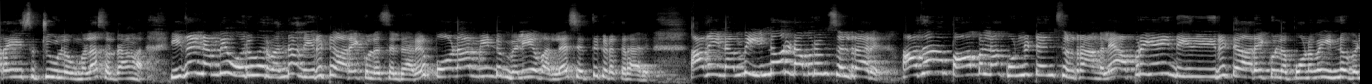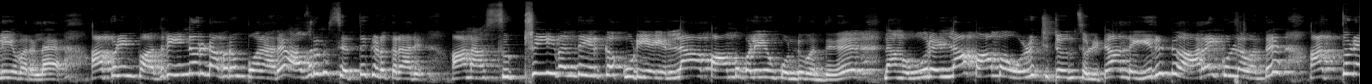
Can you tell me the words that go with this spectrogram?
அறையை சுற்றி உள்ளவங்க எல்லாம் சொல்றாங்க. இதை நம்பி ஒருவர் வந்து அந்த இருட்டு அறைக்குள்ள செல்றாரு. போனா மீண்டும் வெளியே வரல செத்து கிடக்குறாரு. அதை நம்பி இன்னொரு நபரும் செல்றாரு. அதான் பாம்பெல்லாம் கொண்டுட்டேன்னு சொல்றாங்களே அப்புறம் ஏன் இந்த இரு- இருட்டு அறைக்குள்ள போனவன் இன்னும் வெளியே வரல? அப்படின்னு பார்த்துட்டு இன்னொரு நபரும் போறாரு. அவரும் செத்து கிடக்குறாரு. ஆனா சுற்றி வந்து இருக்கக்கூடிய எல்லா பாம்புகளையும் கொண்டு வந்து நாங்க ஊரெல்லாம் பாம்பை ஒழிச்சிட்டோம்னு சொல்லிட்டு அந்த இருட்டு அறைக்குள்ள வந்து அத்துணை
